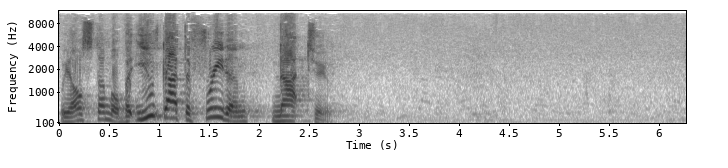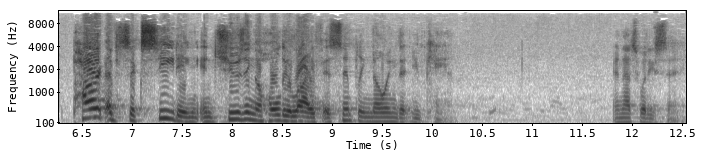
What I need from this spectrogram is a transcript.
We all stumble. But you've got the freedom not to. Part of succeeding in choosing a holy life is simply knowing that you can. And that's what he's saying.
